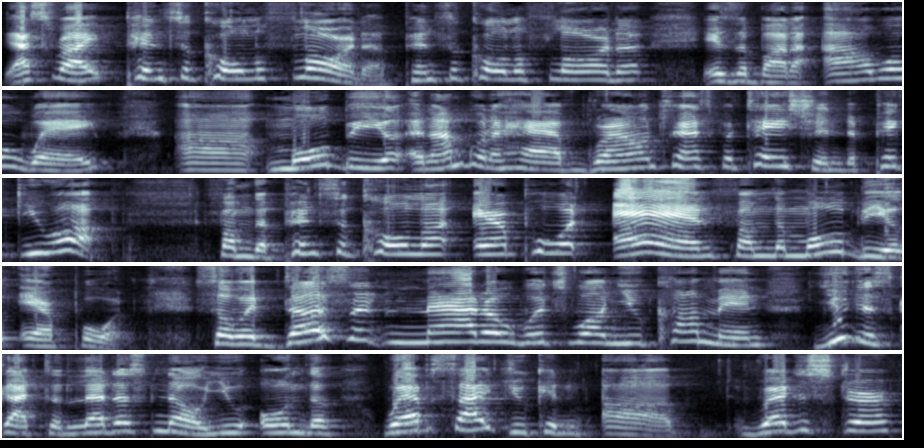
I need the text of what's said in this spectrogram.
That's right, Pensacola, Florida. Pensacola, Florida is about an hour away. Uh, Mobile, and I'm going to have ground transportation to pick you up from the Pensacola airport and from the Mobile airport. So it doesn't matter which one you come in, you just got to let us know. You on the website, you can uh, register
